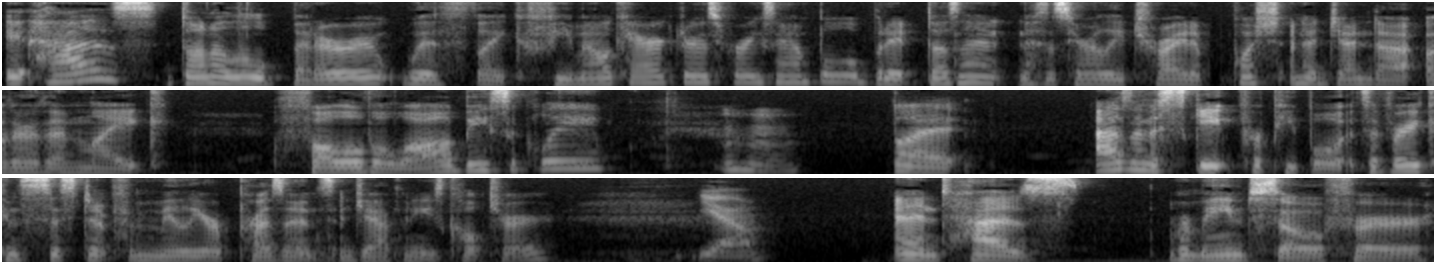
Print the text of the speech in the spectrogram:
it has done a little better with like female characters for example but it doesn't necessarily try to push an agenda other than like follow the law basically mm-hmm. but as an escape for people it's a very consistent familiar presence in japanese culture Yeah. and has remained so for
